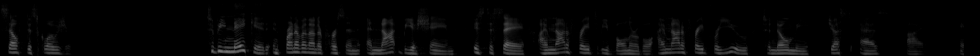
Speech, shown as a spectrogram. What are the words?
Self disclosure. To be naked in front of another person and not be ashamed is to say, I'm not afraid to be vulnerable. I'm not afraid for you to know me just as I am.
